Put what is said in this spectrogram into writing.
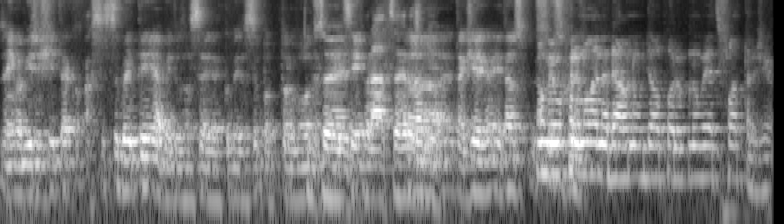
zajímavý řešit jako accessibility, aby to zase, jakoby, zase podporovalo to je věci. práce hrozně. Uh, takže je tam... No mimochodem ale nedávno udělal podobnou věc Flutter, že jo?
